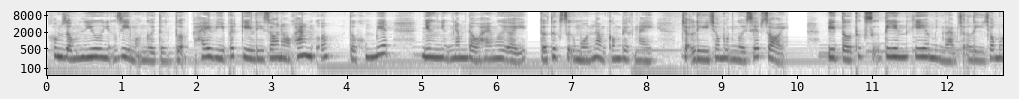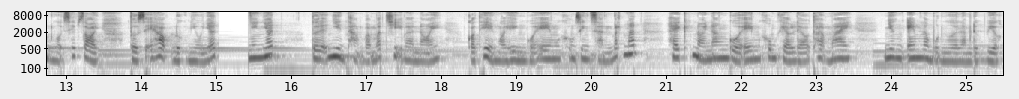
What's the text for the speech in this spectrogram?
không giống như những gì mọi người tưởng tượng hay vì bất kỳ lý do nào khác nữa. Tớ không biết, nhưng những năm đầu 20 ấy, tớ thực sự muốn làm công việc này, trợ lý cho một người sếp giỏi. Vì tớ thực sự tin khi mình làm trợ lý cho một người sếp giỏi, tớ sẽ học được nhiều nhất, nhanh nhất. Tớ đã nhìn thẳng vào mắt chị và nói Có thể ngoại hình của em không xinh xắn bắt mắt Hay cách nói năng của em không khéo léo thoải mái Nhưng em là một người làm được việc.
